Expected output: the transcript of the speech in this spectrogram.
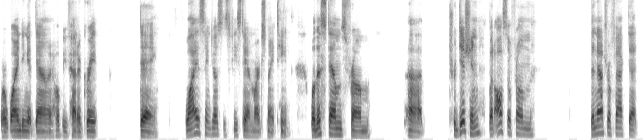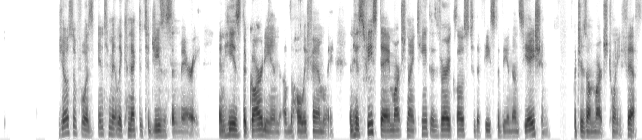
We're winding it down. I hope you've had a great day. Why is St. Joseph's feast day on March 19th? Well, this stems from uh, tradition, but also from the natural fact that Joseph was intimately connected to Jesus and Mary, and he is the guardian of the Holy Family. And his feast day, March 19th, is very close to the Feast of the Annunciation, which is on March 25th,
